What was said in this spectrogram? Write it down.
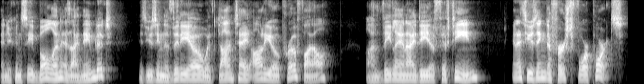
and you can see Bolin, as I named it, is using the video with Dante audio profile on VLAN ID of 15, and it's using the first four ports.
